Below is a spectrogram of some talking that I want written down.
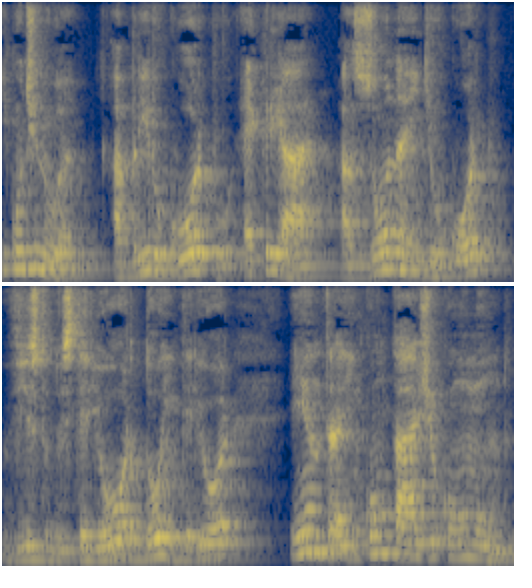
E continua: abrir o corpo é criar a zona em que o corpo, visto do exterior, do interior, entra em contágio com o mundo.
